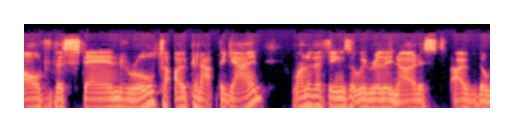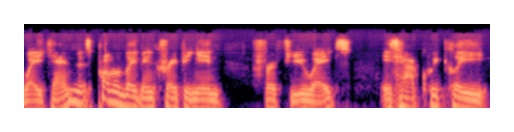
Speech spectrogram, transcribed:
of the stand rule to open up the game, one of the things that we really noticed over the weekend, that's probably been creeping in for a few weeks, is how quickly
